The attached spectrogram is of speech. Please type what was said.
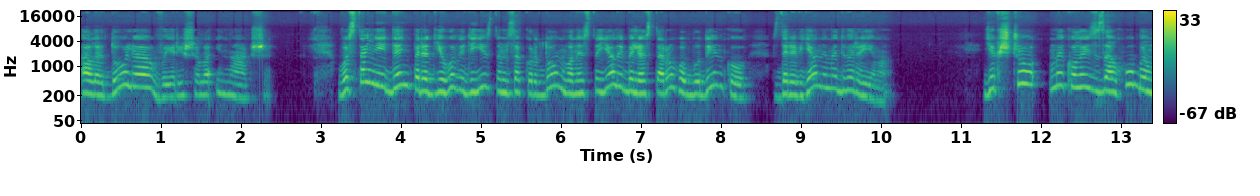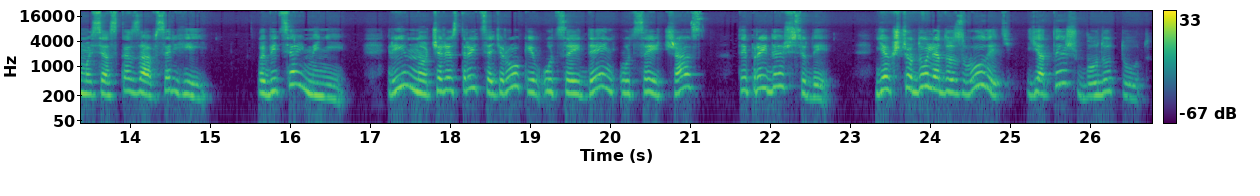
але доля вирішила інакше. В останній день перед його від'їздом за кордон вони стояли біля старого будинку з дерев'яними дверима. Якщо ми колись загубимося, сказав Сергій, обіцяй мені, рівно через 30 років у цей день, у цей час ти прийдеш сюди. Якщо доля дозволить, я теж буду тут.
